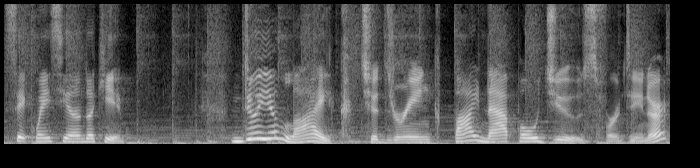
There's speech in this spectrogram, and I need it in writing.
sequenciando aqui. Do you like to drink pineapple juice for dinner?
